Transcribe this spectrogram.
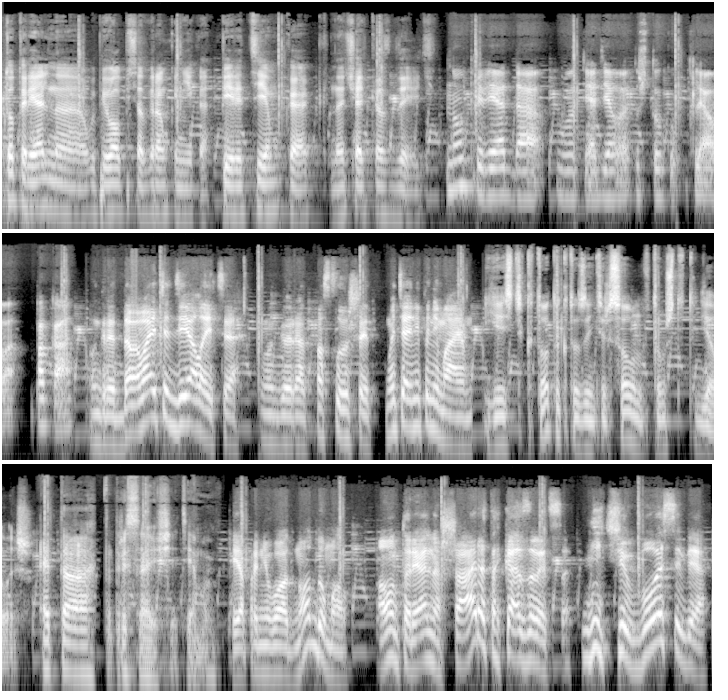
Кто-то реально выпивал 50 грамм коньяка перед тем, как начать каздевить. Ну, привет, да. Вот я делаю эту штуку клево. Пока. Он говорит, давайте делайте. Мы говорят, послушай, мы тебя не понимаем. Есть кто-то, кто заинтересован в том, что ты делаешь. Это потрясающая тема. Я про него одно думал, а он-то реально шарит, оказывается. Ничего себе!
